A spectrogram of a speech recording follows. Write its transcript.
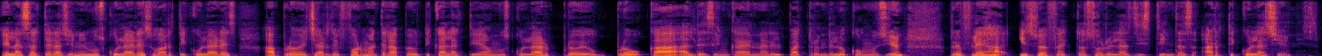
En las alteraciones musculares o articulares, aprovechar de forma terapéutica la actividad muscular provocada al desencadenar el patrón de locomoción refleja y su efecto sobre las distintas articulaciones.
